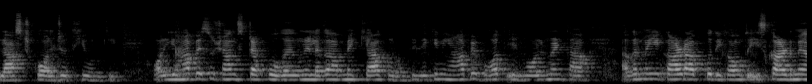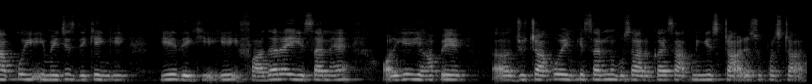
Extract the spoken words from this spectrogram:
लास्ट कॉल जो थी उनकी। और यहाँ पे सुशांत स्टक हो गए, उन्हें लगा अब मैं क्या करूँगी लेकिन यहाँ पे बहुत इन्वॉल्वमेंट था। अगर मैं ये कार्ड आपको दिखाऊँ तो इस कार्ड में आपको ये इमेजेस दिखेंगी। ये देखिए, ये फादर है, ये सन है, और ये यहाँ पे जो चाकू है, इनके सर में घुसा रखा है, साथ में ये स्टार है सुपरस्टार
